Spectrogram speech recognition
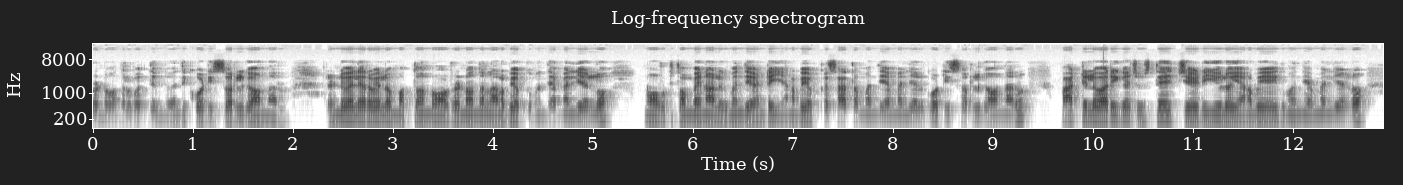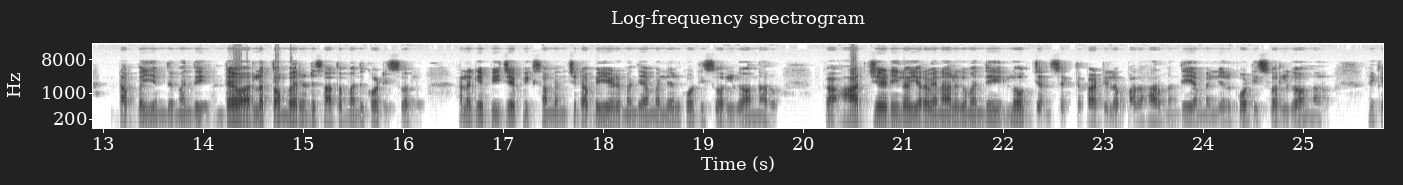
రెండు వందల పద్దెనిమిది మంది కోటీశ్వరులుగా ఉన్నారు. రెండు వేల ఇరవైలో మొత్తం రెండు వందల నలభై ఒక్క మంది ఎమ్మెల్యేల్లో నూట తొంభై నాలుగు మంది అంటే ఎనభై ఒక్క శాతం మంది ఎమ్మెల్యేలు కోటీశ్వరులుగా ఉన్నారు. పార్టీల వారీగా చూస్తే జేడీయూలో ఎనభై ఐదు మంది ఎమ్మెల్యేల్లో డెబ్బై ఎనిమిది మంది అంటే వారిలో తొంభై రెండు శాతం మంది కోటీశ్వరులు. అలాగే బీజేపీకి సంబంధించి డెబ్బై ఏడు మంది ఎమ్మెల్యేలు కోటీశ్వరులుగా ఉన్నారు. ఇక ఆర్జేడీలో ఇరవై నాలుగు మంది లోక్ జనశక్తి పార్టీలో పదహారు మంది ఎమ్మెల్యేలు కోటీశ్వరులుగా ఉన్నారు. ఇక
